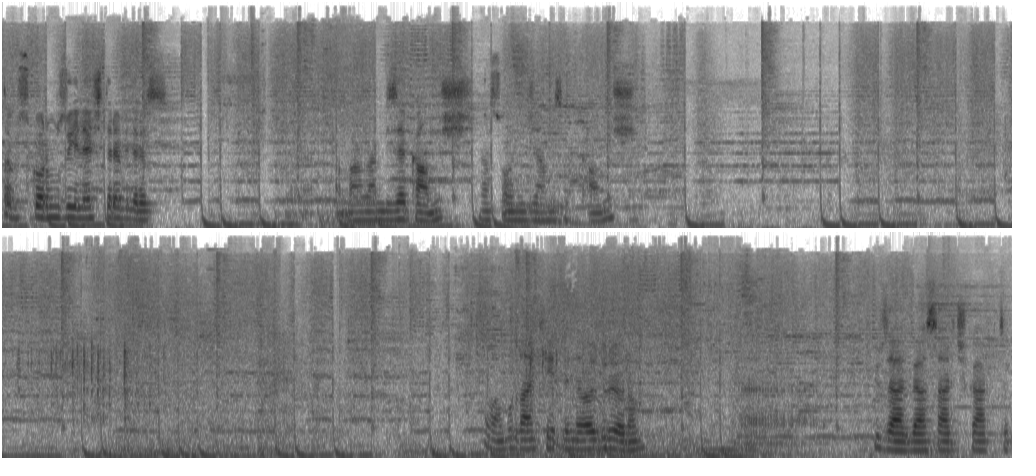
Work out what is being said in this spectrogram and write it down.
Tabi skorumuzu iyileştirebiliriz. Tamamen bize kalmış. Nasıl oynayacağımız kalmış. Tamam buradan Caitlyn'i öldürüyorum. Ee, güzel bir hasar çıkarttık.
